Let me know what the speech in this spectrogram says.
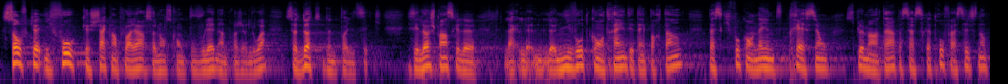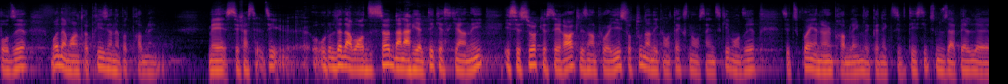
Sauf qu'il faut que chaque employeur, selon ce qu'on voulait dans le projet de loi, se dote d'une politique. Et c'est là, je pense que le, niveau de contrainte est important parce qu'il faut qu'on ait une petite pression supplémentaire parce que ça serait trop facile sinon pour dire, moi, dans mon entreprise, il n'y en a pas de problème. Mais c'est facile. Au-delà d'avoir dit ça, dans la réalité, qu'est-ce qu'il y en est? Et c'est sûr que c'est rare que les employés, surtout dans des contextes non syndiqués, vont dire Sais-tu quoi, il y en a un problème de connectivité. Si tu nous appelles euh,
